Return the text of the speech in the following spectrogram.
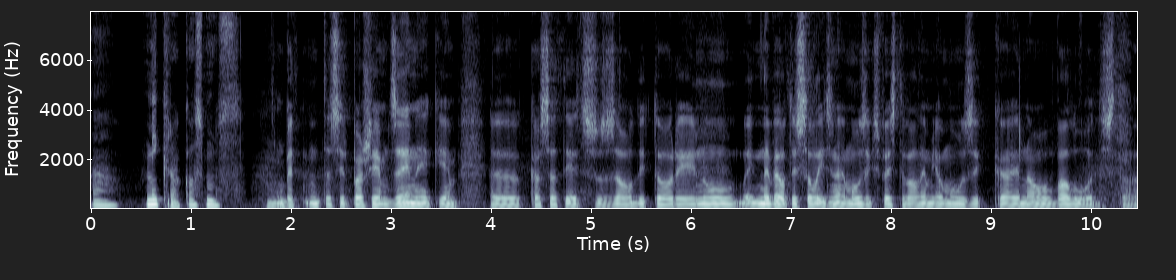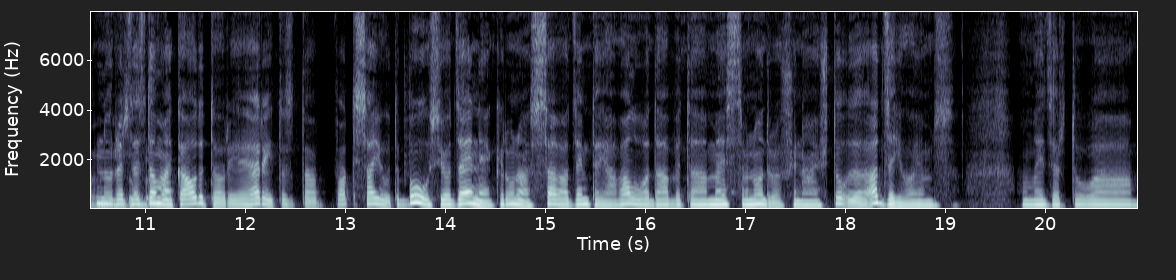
uh, mikrokosmos. Bet tas ir pašiem dzīsniekiem, eh, kas attiecas uz auditoriju. Nu, Nevēl te salīdzinājumu mūzikas festivāliem, jo mūzika nav valodas. Tā, nu, redz, es domāju, ka auditorijai arī tas tā pati sajūta būs, jo dzīsnieki runās savā dzimtajā valodā, bet uh, mēs esam nodrošinājuši to, uh, atzījumus. Līdz ar to uh,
